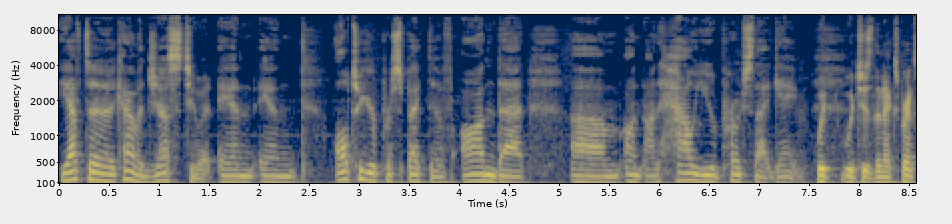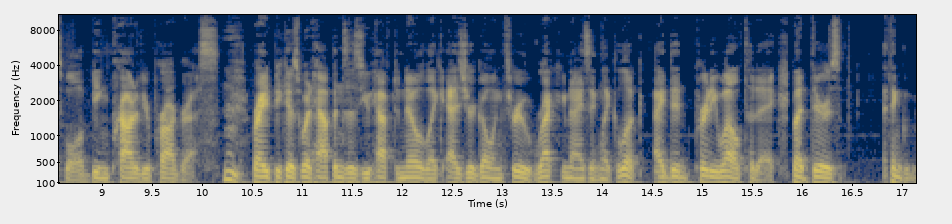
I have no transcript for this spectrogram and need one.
you have to kind of adjust to it and and alter your perspective on that um, on, on how you approach that game. Which, which, is the next principle of being proud of your progress, hmm. right? Because what happens is you have to know, like, as you're going through, recognizing, like, look, I did pretty well today. But there's, I think,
